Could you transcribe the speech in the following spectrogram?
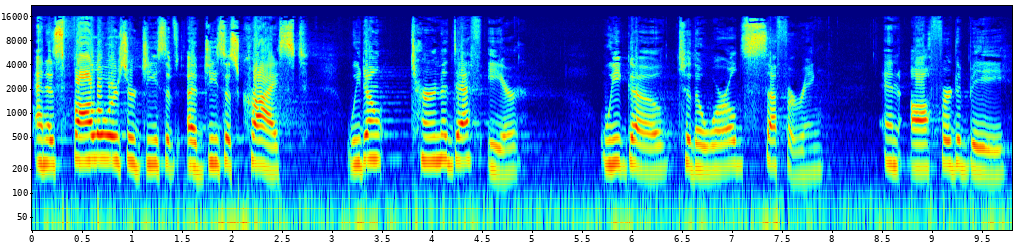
And as followers of Jesus, Christ, we don't turn a deaf ear we go to the world's suffering and offer to be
